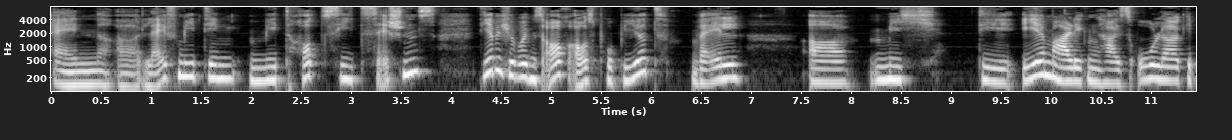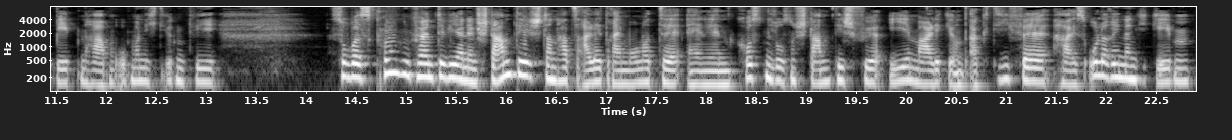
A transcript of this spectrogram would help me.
ein äh, Live-Meeting mit Hot Seat Sessions. Die habe ich übrigens auch ausprobiert, weil äh, mich die ehemaligen HSOler gebeten haben, ob man nicht irgendwie sowas gründen könnte wie einen Stammtisch, dann hat es alle drei Monate einen kostenlosen Stammtisch für ehemalige und aktive HSOlerinnen gegeben.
